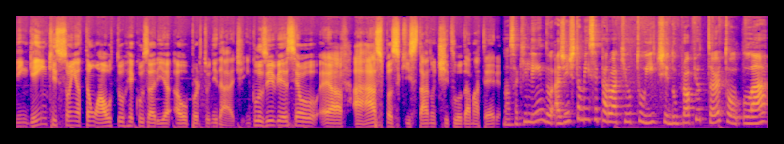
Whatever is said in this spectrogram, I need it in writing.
Ninguém que sonha tão alto recusaria a oportunidade. Inclusive, esse é, o, é a, a, aspas que está no título da matéria. Nossa, que lindo! A gente também separou aqui o tweet do próprio Turtle lá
